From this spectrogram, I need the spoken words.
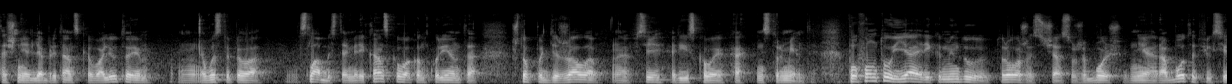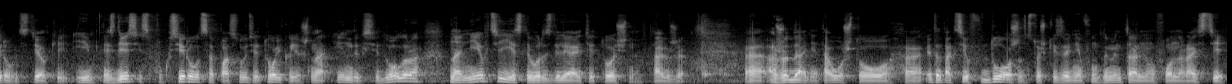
точнее для британской валюты, выступила слабость американского конкурента, что поддержало все рисковые инструменты. По фунту я рекомендую тоже сейчас уже больше не работать, фиксировать сделки и здесь сфокусироваться по сути только лишь на индексе доллара, на нефти, если вы разделяете точно также э, ожидание того, что э, этот актив должен с точки зрения фундаментального фона расти.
